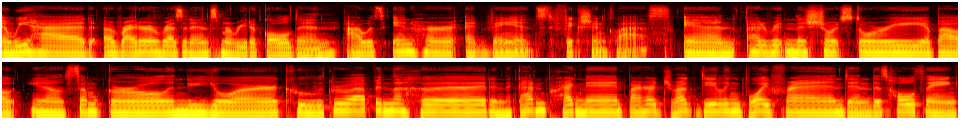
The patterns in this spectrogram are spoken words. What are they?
and we had a writer in residence, Marita Golden. I was in her advanced fiction class, and I had written this short story about, you know, some girl in New York who grew up in the hood and had gotten pregnant by her drug dealing boyfriend, and this whole thing.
